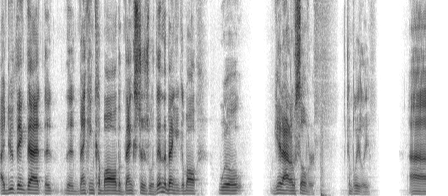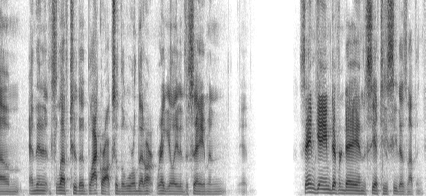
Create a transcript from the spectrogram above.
I do think that the, the banking cabal, the banksters within the banking cabal, will get out of silver completely. Um, and then it's left to the Black Rocks of the world that aren't regulated the same. And it, same game, different day, and the CFTC does nothing.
